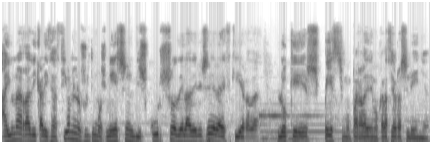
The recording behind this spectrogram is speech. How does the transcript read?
hay una radicalización en los últimos meses en el discurso de la derecha y de la izquierda, lo que es pésimo para la democracia brasileña.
